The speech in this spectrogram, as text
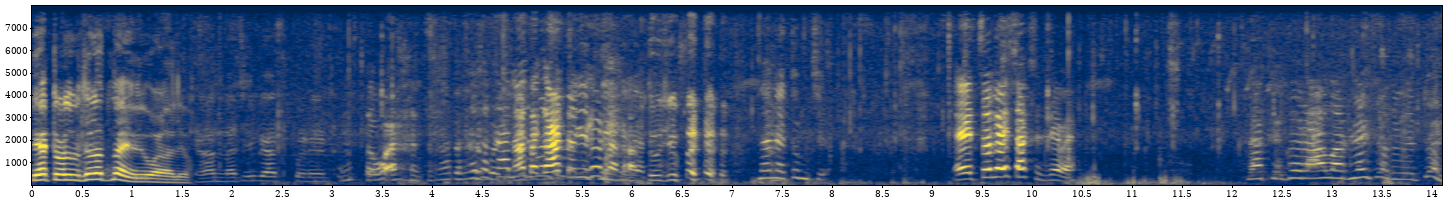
पेट्रोल जळत नाही वळाले अन्नाची गाठ पडेल. तो वाढायचं. आता गाठ घेऊ नका तुझी पण. नाही नाही तुमचे. ए चल ए, साक्षी जेवाय. रात्री घर आवडलंय सगळं चल.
